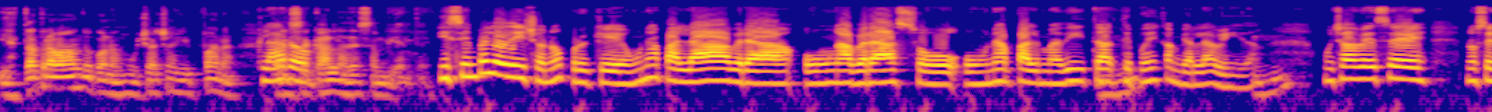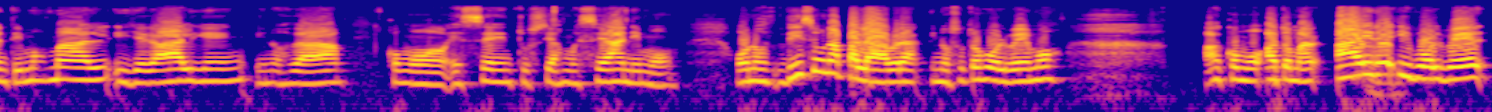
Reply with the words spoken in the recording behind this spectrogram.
y está trabajando con las muchachas hispanas para sacarlas de ese ambiente. Y siempre lo he dicho, ¿no? Porque una palabra o un abrazo o una palmadita te puede cambiar la vida. Muchas veces nos sentimos mal y llega alguien y nos da como ese entusiasmo, ese ánimo, o nos dice una palabra y nosotros volvemos a como a tomar aire y volver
